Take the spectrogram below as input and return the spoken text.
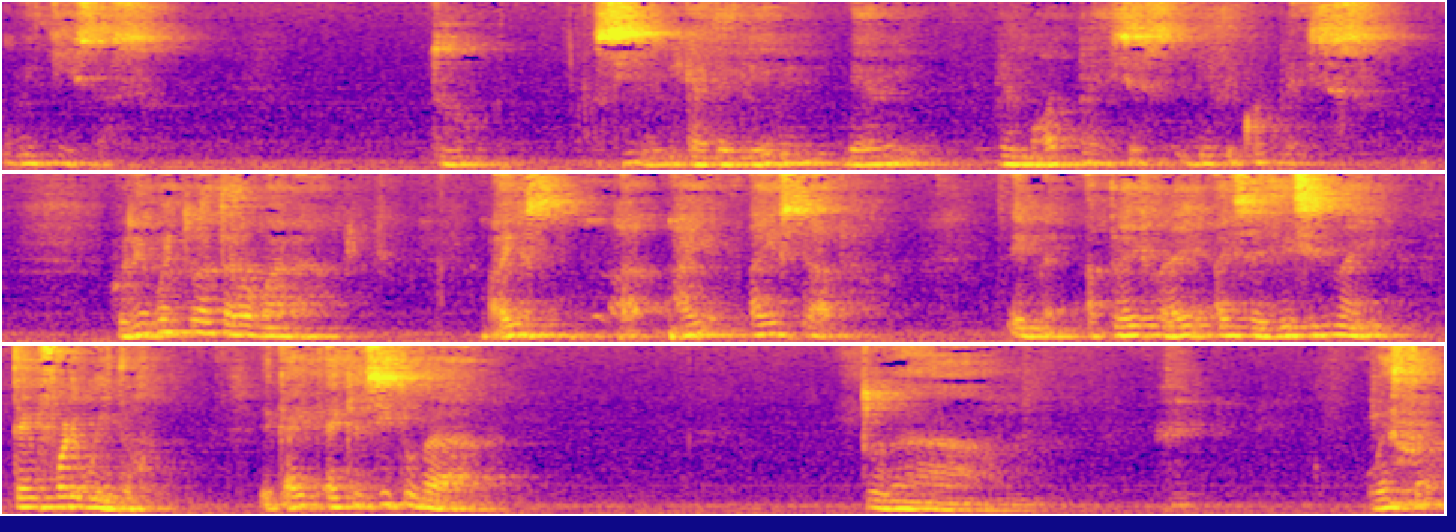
with Jesus to see because they live in very remote places, difficult places. When I went to the Tarahumara, I, I, I stopped in a place where I, I said, this is my 1040 window. I, I can see to the, to the western,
